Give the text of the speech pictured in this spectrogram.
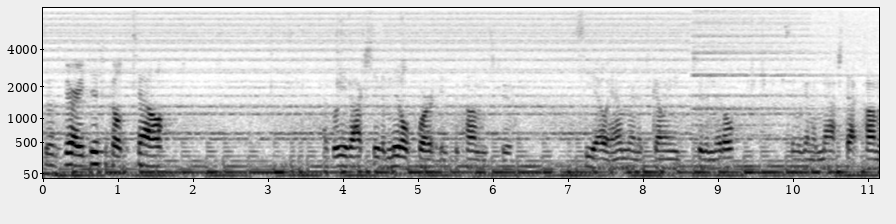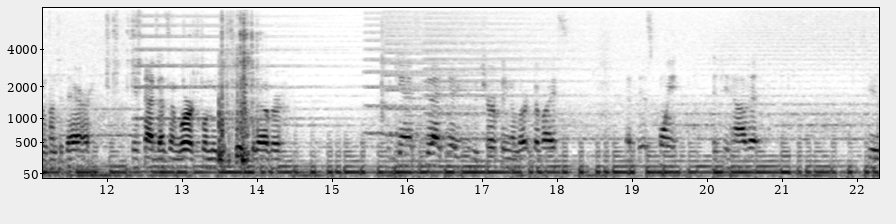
So it's very difficult to tell. I believe actually the middle port is the common screw. C-O-M and it's going to the middle. So we're going to match that common onto there. If that doesn't work, we'll need to switch it over. Again, it's a good idea to use a chirping alert device at this point, if you have it, to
